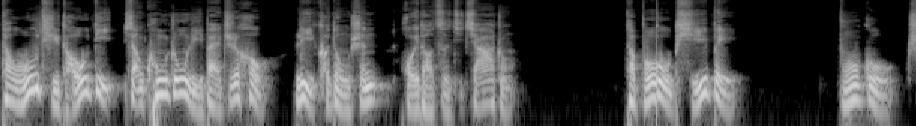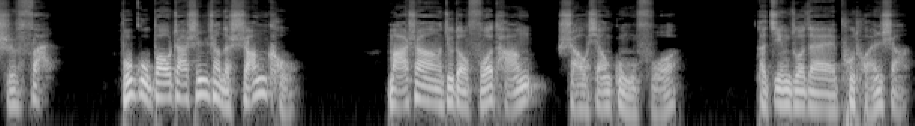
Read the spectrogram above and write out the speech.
他五体投地，向空中礼拜之后，立刻动身回到自己家中。他不顾疲惫，不顾吃饭，不顾包扎身上的伤口，马上就到佛堂烧香供佛。他静坐在蒲团上。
